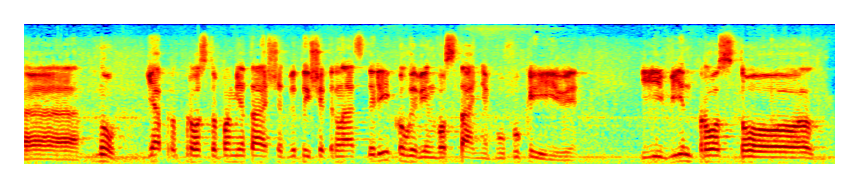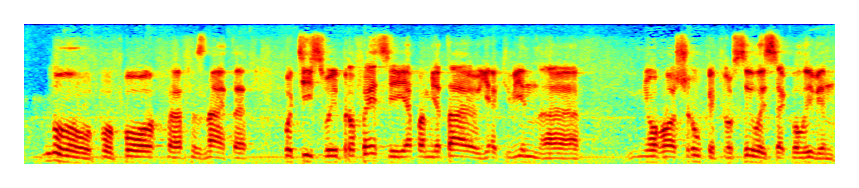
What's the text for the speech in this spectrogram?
Е, ну я про- просто пам'ятаю ще 2013 рік, коли він востаннє був у Києві, і він просто ну по, по е, знаєте, по тій своїй професії я пам'ятаю, як він е, в нього аж руки трусилися, коли він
